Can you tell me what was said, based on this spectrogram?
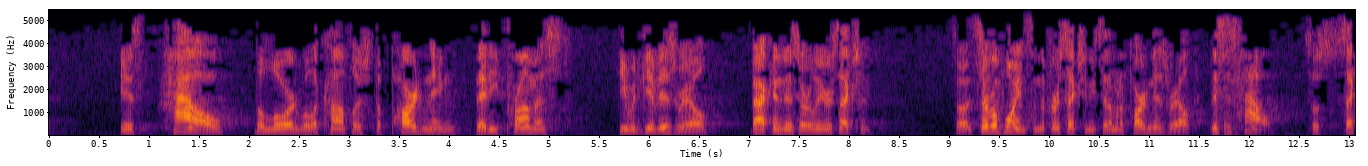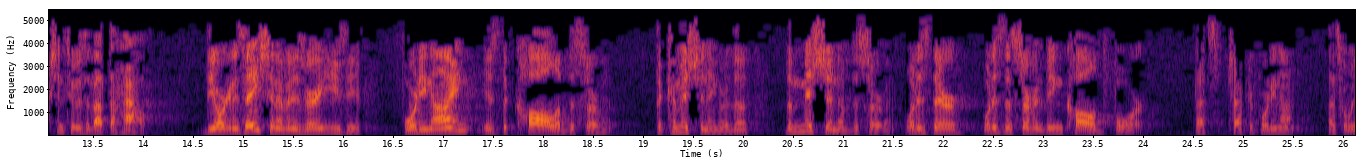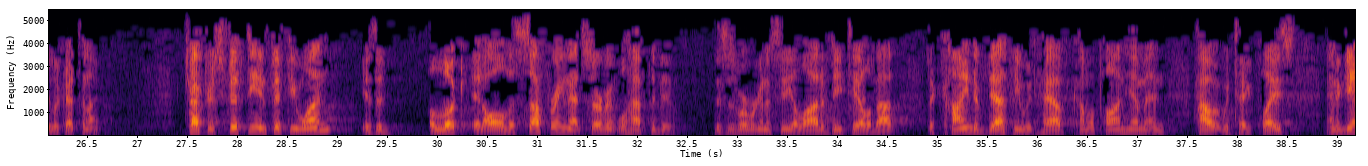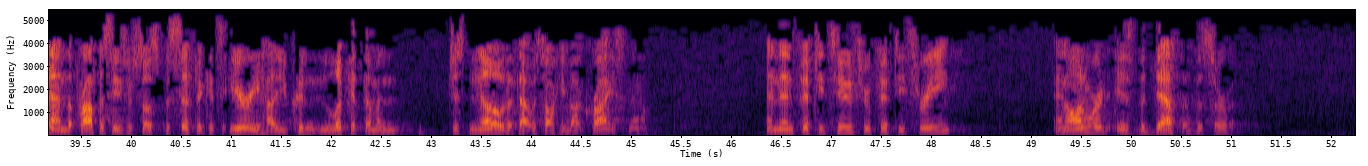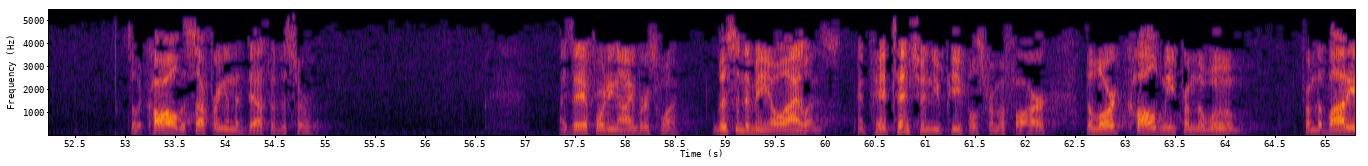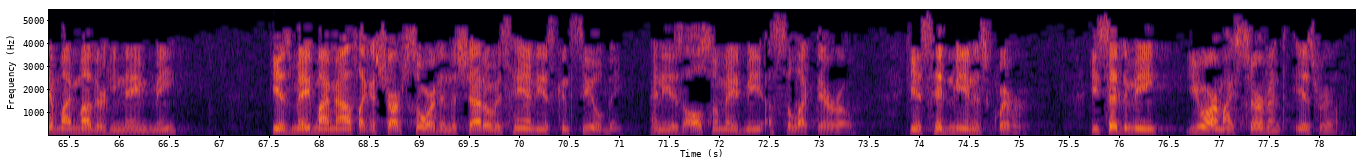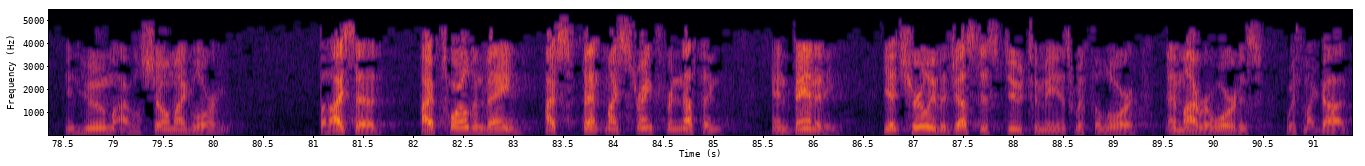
is how the Lord will accomplish the pardoning that he promised he would give Israel back in this earlier section. So at several points in the first section, he said, I'm going to pardon Israel. This is how. So section 2 is about the how. The organization of it is very easy. 49 is the call of the servant, the commissioning or the the mission of the servant. What is, there, what is the servant being called for? That's chapter 49. That's what we look at tonight. Chapters 50 and 51 is a a look at all the suffering that servant will have to do. This is where we're going to see a lot of detail about the kind of death he would have come upon him and how it would take place. And again, the prophecies are so specific, it's eerie how you couldn't look at them and just know that that was talking about Christ now. And then 52 through 53 and onward is the death of the servant. So the call, the suffering, and the death of the servant. Isaiah 49, verse 1. Listen to me, O islands, and pay attention, you peoples from afar. The Lord called me from the womb. From the body of my mother, he named me. He has made my mouth like a sharp sword. In the shadow of his hand, he has concealed me. And he has also made me a select arrow. He has hidden me in his quiver. He said to me, You are my servant, Israel, in whom I will show my glory. But I said, I have toiled in vain. I've spent my strength for nothing and vanity. Yet surely the justice due to me is with the Lord, and my reward is with my God.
